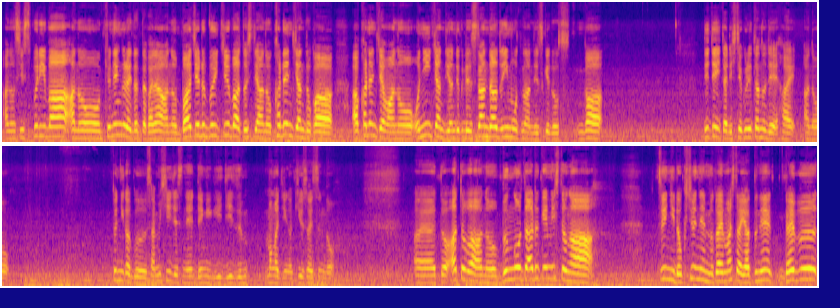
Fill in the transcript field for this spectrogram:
あのシスプリはあの去年ぐらいだったかなあのバーチャル VTuber としてあのカレンちゃんとかあカレンちゃんはあのお兄ちゃんって呼んでくれるスタンダード妹なんですけどが出ていたりしてくれたのではいあのとにかく寂しいですね電撃ジーズマガジンが救済するの。えー、とあとはあの文豪とアルケミストがついに6周年迎えましたやっとねだいぶ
